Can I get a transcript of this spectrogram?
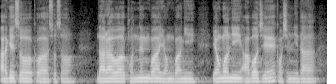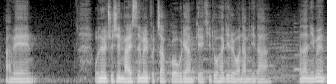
악에서 구하소서. 나라와 권능과 영광이 영원히 아버지의 것입니다. 아멘. 오늘 주신 말씀을 붙잡고 우리 함께 기도하기를 원합니다. 하나님은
